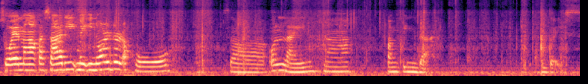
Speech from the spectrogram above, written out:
So, ayan mga kasari, may in-order ako sa online na pangtinda. Ito guys.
